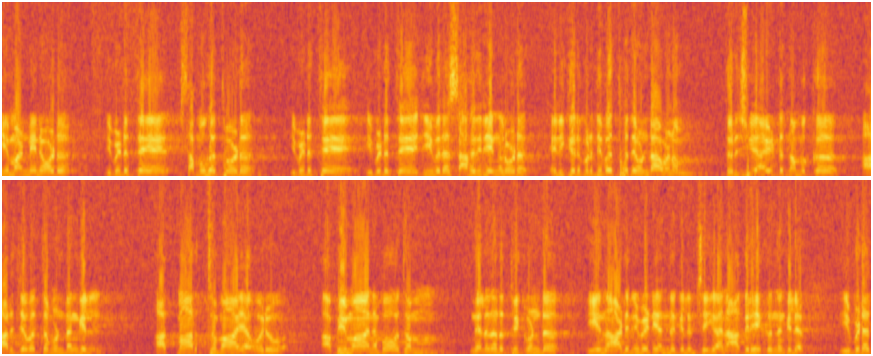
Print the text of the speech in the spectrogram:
ഈ മണ്ണിനോട് ഇവിടുത്തെ സമൂഹത്തോട് ഇവിടുത്തെ ഇവിടുത്തെ ജീവിത സാഹചര്യങ്ങളോട് എനിക്കൊരു പ്രതിബദ്ധത ഉണ്ടാവണം. തീർച്ചയായിട്ടും നമുക്ക് ആർജവത്വമുണ്ടെങ്കിൽ ആത്മാർത്ഥമായ ഒരു അഭിമാനബോധം നിലനിർത്തിക്കൊണ്ട് ഈ നാടിന് വേണ്ടി എന്തെങ്കിലും ചെയ്യാൻ ആഗ്രഹിക്കുന്നെങ്കിൽ ഇവിടെ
